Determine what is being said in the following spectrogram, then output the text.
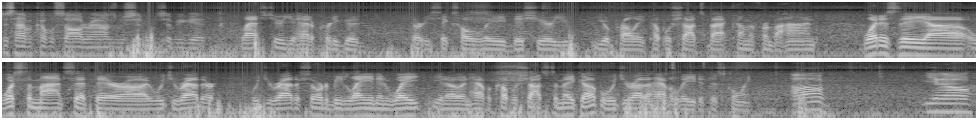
just have a couple solid rounds, we should should be good. Last year you had a pretty good 36 hole lead. This year you you're probably a couple shots back coming from behind. What is the uh, what's the mindset there? Uh, would you rather would you rather sort of be laying in wait, you know, and have a couple shots to make up, or would you rather have a lead at this point? Um, you know,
